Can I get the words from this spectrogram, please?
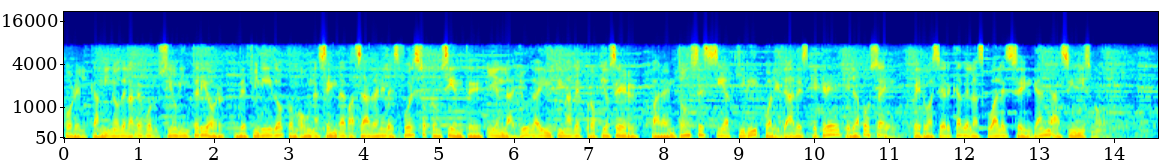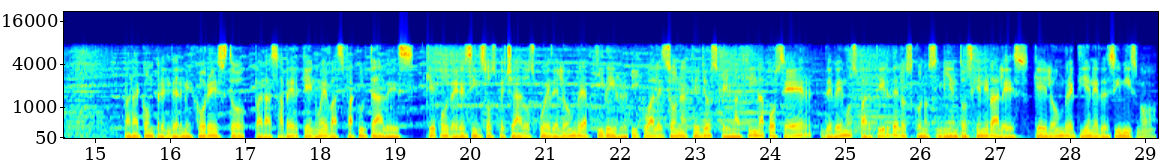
Por el camino de la revolución interior, definido como una senda basada en el esfuerzo consciente y en la ayuda íntima del propio ser, para entonces sí adquirir cualidades que cree que ya posee, pero acerca de las cuales se engaña a sí mismo. Para comprender mejor esto, para saber qué nuevas facultades, qué poderes insospechados puede el hombre adquirir y cuáles son aquellos que imagina poseer, debemos partir de los conocimientos generales que el hombre tiene de sí mismo.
